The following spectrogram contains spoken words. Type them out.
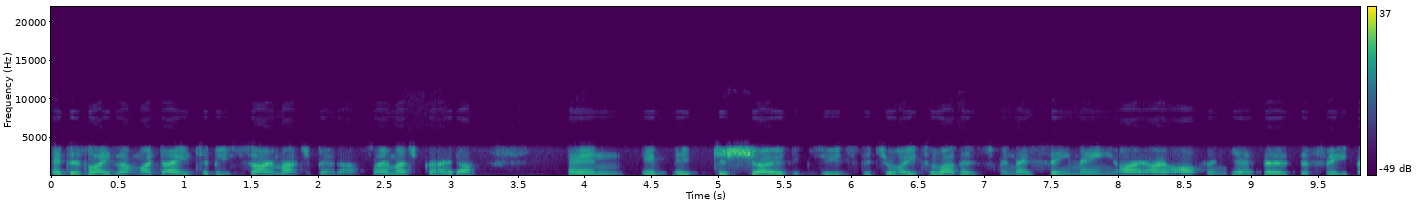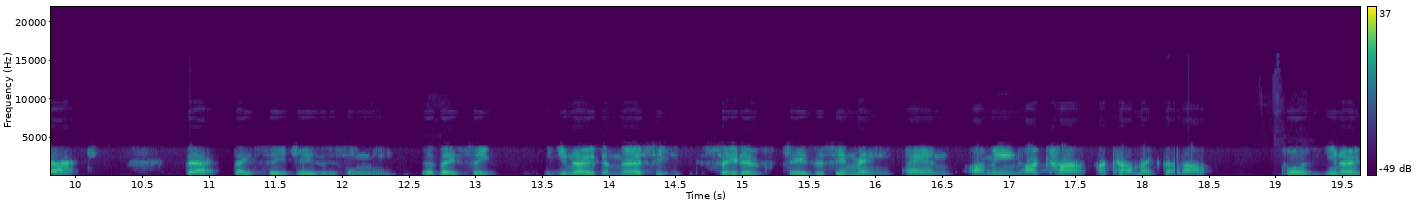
it just lays up my day to be so much better, so much greater. And it, it just shows, exudes the joy to others. When they see me, I, I often get the, the feedback that they see Jesus in me, that they see, you know, the mercy seat of Jesus in me. And I mean, I can't, I can't make that up for, you know,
